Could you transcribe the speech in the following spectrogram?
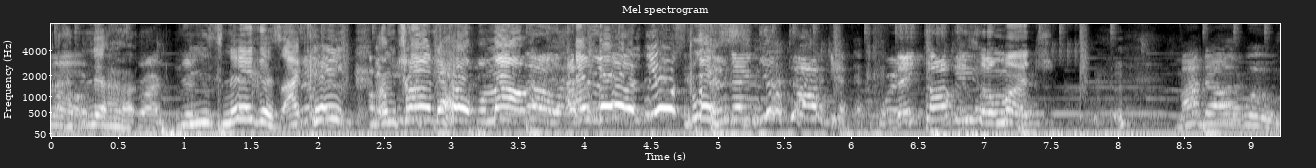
Oh, no, right. these niggas, I can't. I'm trying to help them out, and they are And useless. they keep talking. They talking so much. My dog Woo.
